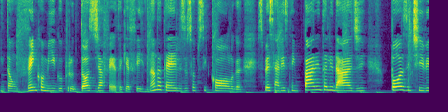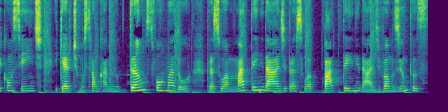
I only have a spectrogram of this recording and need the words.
Então vem comigo para o Dose de Afeto, que é Fernanda Teles, eu sou psicóloga, especialista em parentalidade positiva e consciente e quero te mostrar um caminho transformador para sua maternidade, para sua paternidade. Vamos juntos?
